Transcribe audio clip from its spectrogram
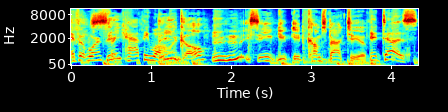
If it weren't See? for Kathy Wahlund. There you go. Mm-hmm. See, you, it comes back to you. It does.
